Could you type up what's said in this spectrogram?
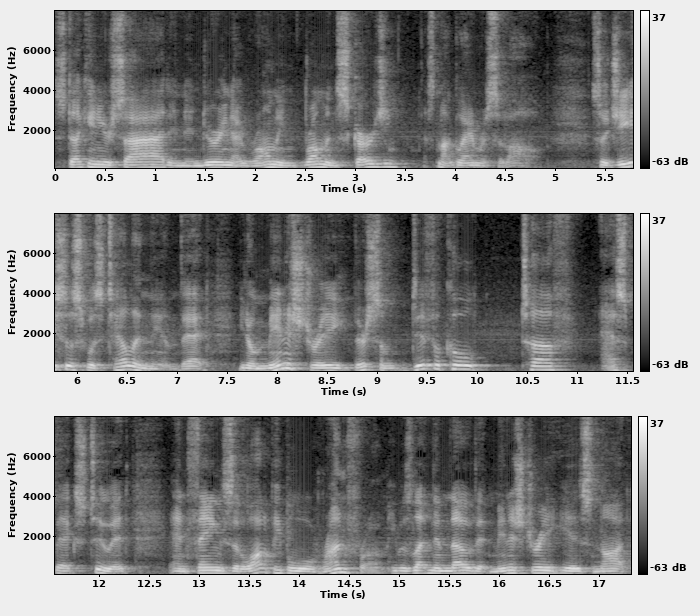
stuck in your side and enduring a Roman, Roman scourging, that's not glamorous at all. So Jesus was telling them that, you know, ministry, there's some difficult, tough aspects to it and things that a lot of people will run from. He was letting them know that ministry is not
